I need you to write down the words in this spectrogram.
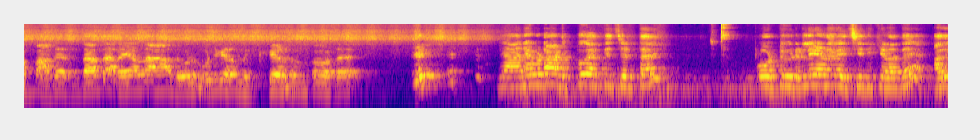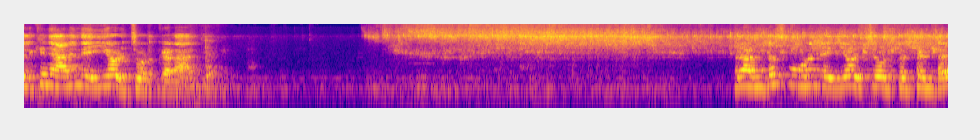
അപ്പൊ അതെന്താന്ന് അറിയാനുള്ള അതോടുകൂടി ഇങ്ങനെ നിൽക്കുകയാണ് ഇവിടെ. ഞാനിവിടെ അടുപ്പ് കത്തിച്ചിട്ട് ഓട്ടുരുളിയാണ് വെച്ചിരിക്കുന്നത് അതിലേക്ക് ഞാൻ നെയ്യ് ഒഴിച്ചു കൊടുക്കണം ആദ്യം. രണ്ട് സ്പൂൺ നെയ്യ് ഒഴിച്ചു കൊടുത്തിട്ടുണ്ട്.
